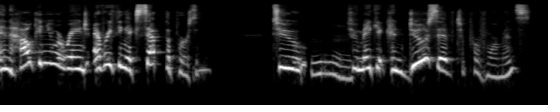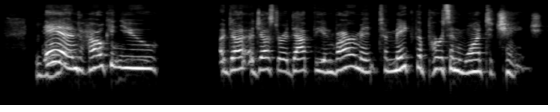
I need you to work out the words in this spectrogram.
and how can you arrange everything except the person to, mm. to make it conducive to performance? Mm-hmm. And how can you ad- adjust or adapt the environment to make the person want to change?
